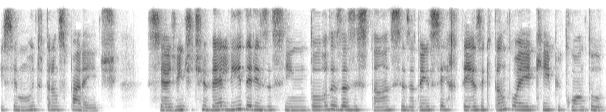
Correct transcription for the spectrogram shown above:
e ser muito transparente se a gente tiver líderes assim em todas as instâncias, eu tenho certeza que tanto a equipe quanto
